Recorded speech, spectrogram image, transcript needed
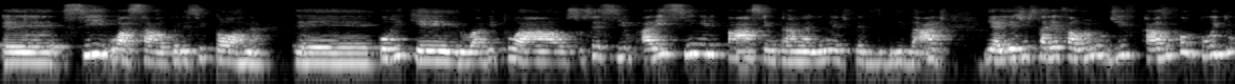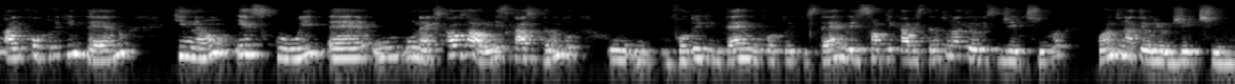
é, se o assalto ele se torna é, corriqueiro, habitual, sucessivo, aí sim ele passa a entrar na linha de previsibilidade e aí a gente estaria falando de caso fortuito, aí fortuito interno, que não exclui é, o, o, nexo causal. E nesse caso, tanto o, o fortuito interno e o fortuito externo, eles são aplicáveis tanto na teoria subjetiva quanto na teoria objetiva.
